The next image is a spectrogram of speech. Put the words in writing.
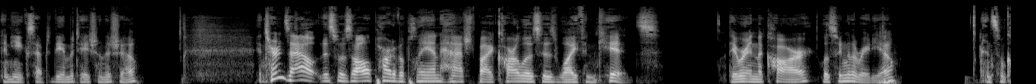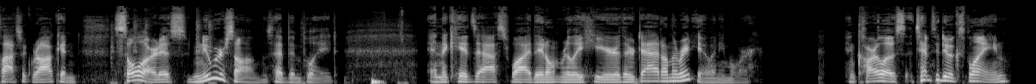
and he accepted the invitation of the show. It turns out this was all part of a plan hatched by Carlos's wife and kids. They were in the car listening to the radio, and some classic rock and soul artists' newer songs had been played. And the kids asked why they don't really hear their dad on the radio anymore. And Carlos attempted to explain,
